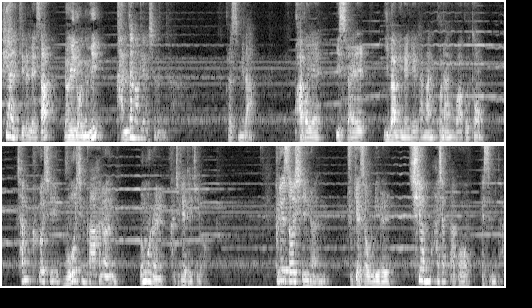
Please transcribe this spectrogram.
피할 길을 내사 너희로 능히 감당하게 하시느니라. 그렇습니다. 과거에 이스라엘 이방인에게 당한 고난과 고통, 참 그것이 무엇인가 하는 의문을 가지게 되지요. 그래서 시인은 주께서 우리를 시험하셨다고 했습니다.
